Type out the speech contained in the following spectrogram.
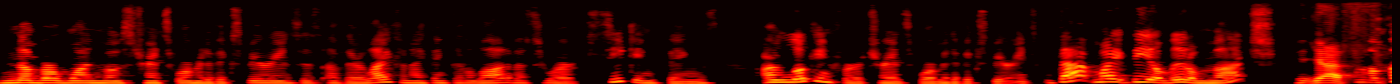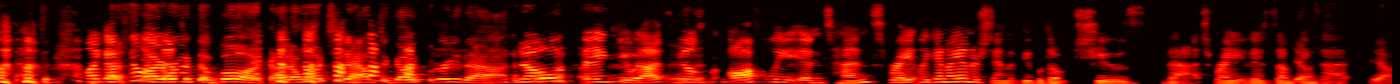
number one most transformative experiences of their life. And I think that a lot of us who are seeking things are looking for a transformative experience. That might be a little much. Yes. Um, like That's I feel like I wrote the book. I don't want you to have to go through that. no, thank you. That feels awfully intense, right? Like, and I understand that people don't choose that, right? It is something yes. that yeah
